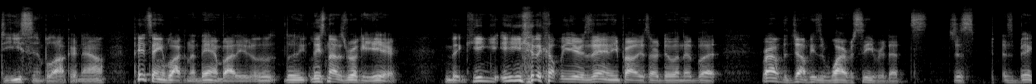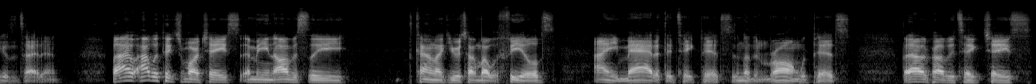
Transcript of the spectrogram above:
decent blocker now. Pitts ain't blocking a damn body, uh, at least not his rookie year. But he he can get a couple years in, he probably start doing it. But right off the jump, he's a wide receiver that's just as big as a tight end. But I, I would pick Ja'Marr Chase. I mean, obviously, kind of like you were talking about with Fields. I ain't mad if they take Pitts. There's nothing wrong with Pitts, but I would probably take Chase.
